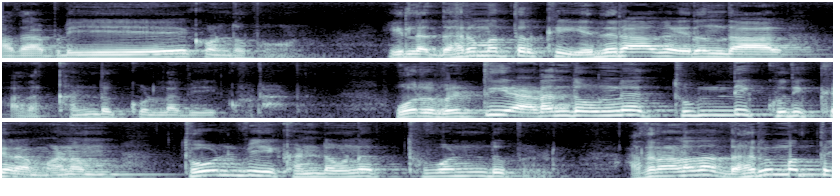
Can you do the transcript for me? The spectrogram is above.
அதை அப்படியே கொண்டு போகணும். இல்லை தர்மத்திற்கு எதிராக இருந்தால் அதை கண்டு கொள்ளவே கூடாது. ஒரு வெற்றியை அடைந்தவுடனே துள்ளி குதிக்கிற மனம் தோல்வியை கண்டவுடனே துவண்டு போயிடும். அதனால தான் தர்மத்தை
